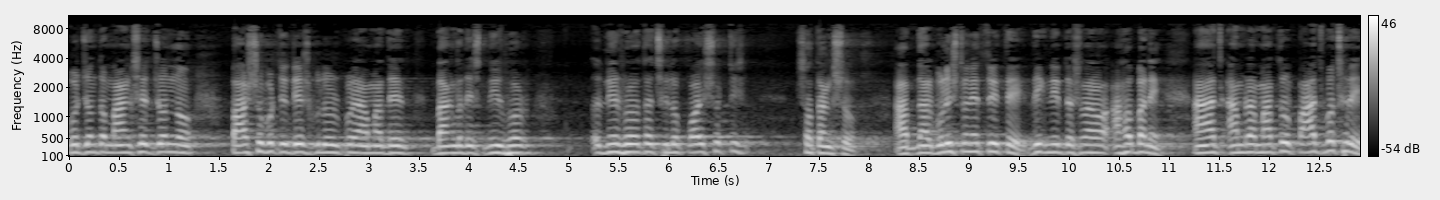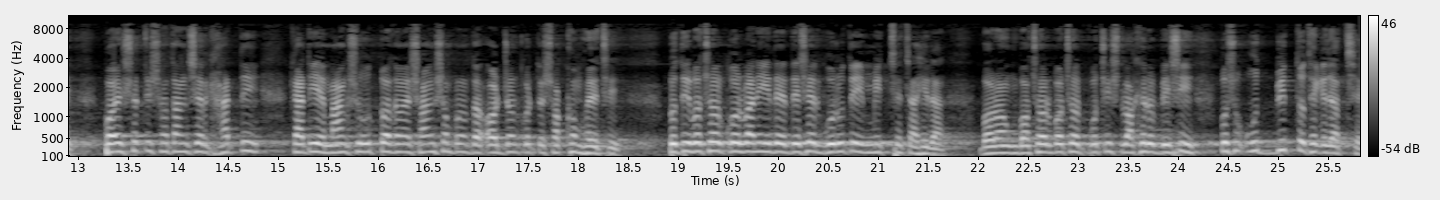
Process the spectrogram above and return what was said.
পর্যন্ত মাংসের জন্য পার্শ্ববর্তী দেশগুলোর উপরে আমাদের বাংলাদেশ নির্ভর, নির্ভরতা ছিল পঁয়ষট্টি শতাংশ। আপনার বলিষ্ঠ নেতৃত্বে দিক নির্দেশনা আহ্বানে আজ আমরা মাত্র পাঁচ বছরে পঁয়ষট্টি শতাংশের ঘাটতি কাটিয়ে মাংস উৎপাদনের স্বয়ংসম্পন্নতা অর্জন করতে সক্ষম হয়েছি। প্রতি বছর কোরবানি ঈদের দেশের গরুতেই মিটছে চাহিদা, বরং বছর বছর পঁচিশ লক্ষেরও বেশি পশু উদ্বৃত্ত থেকে যাচ্ছে।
